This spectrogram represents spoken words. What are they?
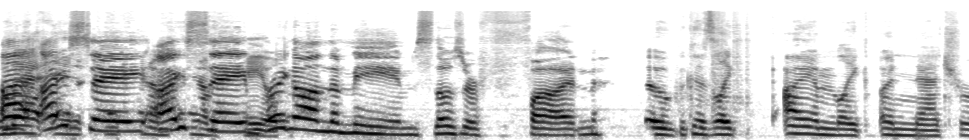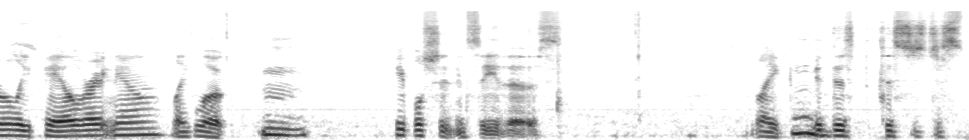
Well, I, that I and- say, and I say, bring on the memes. Those are fun. Oh, because like I am like unnaturally pale right now. Like, look, Mm. people shouldn't see this. Like Mm. it, this, this is just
